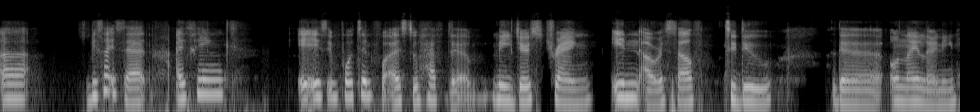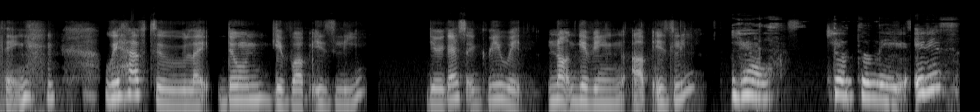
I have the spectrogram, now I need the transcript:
Uh, besides that, I think it is important for us to have the major strength in ourselves to do the online learning thing. we have to like don't give up easily. Do you guys agree with not giving up easily? Yes, totally. It is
